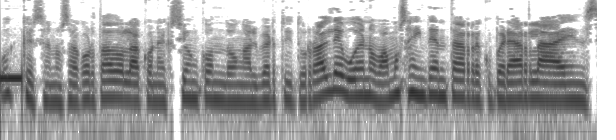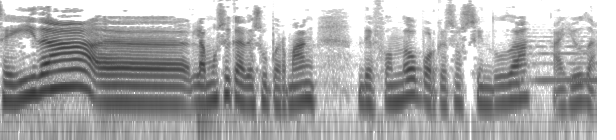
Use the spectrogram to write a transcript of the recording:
Uy, que se nos ha cortado la conexión con don Alberto Iturralde. Bueno, vamos a intentar recuperarla enseguida. Eh, la música de Superman de fondo, porque eso sin duda ayuda.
